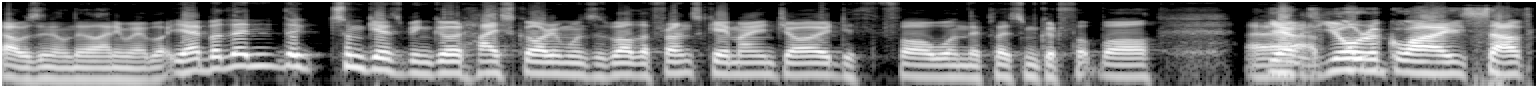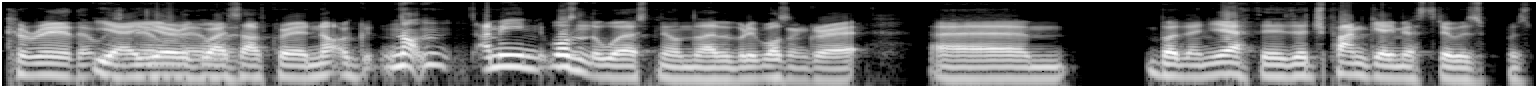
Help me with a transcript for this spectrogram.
that was a nil nil anyway. But yeah, but then the, some games have been good, high scoring ones as well. The France game I enjoyed, four one. They played some good football. Uh, yeah, it was Uruguay, South Korea. That yeah, Uruguay, South Korea. Not not. I mean, it wasn't the worst nil nil ever, but it wasn't great. Um, but then yeah, the, the, Japan game yesterday was was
